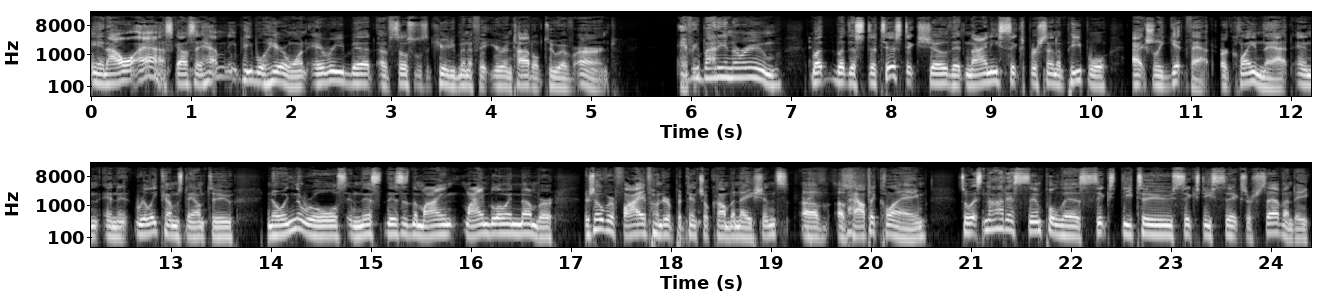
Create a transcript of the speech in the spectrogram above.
And I will ask, I'll say, how many people here want every bit of Social Security benefit you're entitled to have earned? Everybody in the room. But but the statistics show that 96% of people actually get that or claim that. And, and it really comes down to knowing the rules. And this this is the mind mind blowing number. There's over 500 potential combinations of, of how to claim. So it's not as simple as 62, 66, or 70.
